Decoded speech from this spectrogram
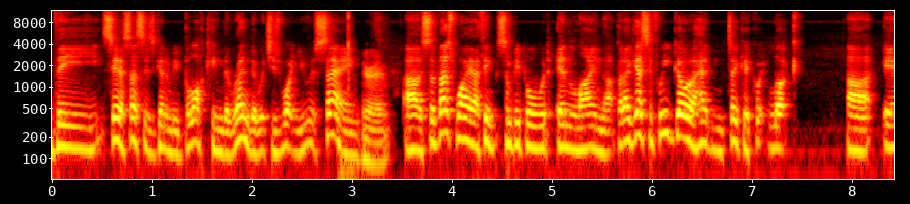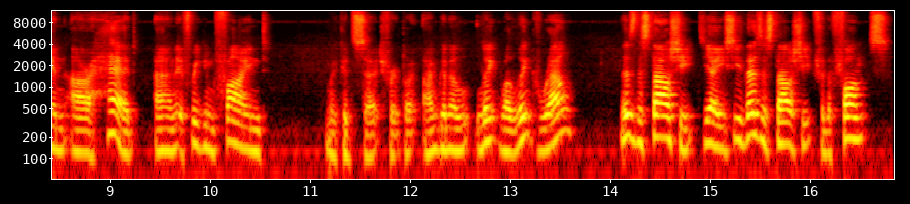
the CSS is going to be blocking the render, which is what you were saying. Right. Uh, so that's why I think some people would inline that. But I guess if we go ahead and take a quick look uh, in our head, and if we can find, we could search for it, but I'm going to link, well, link rel. There's the style sheet. Yeah, you see there's a style sheet for the fonts,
